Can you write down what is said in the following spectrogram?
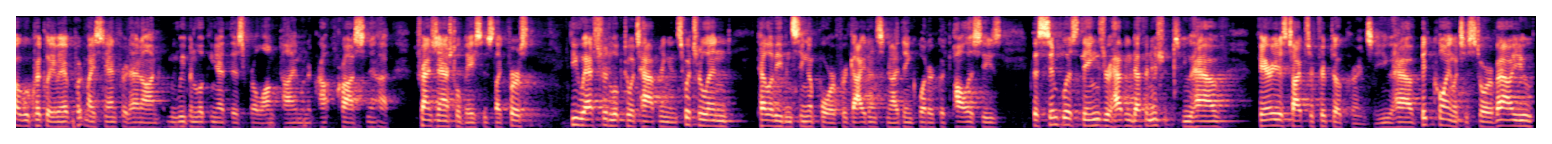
I'll go quickly. I mean, I've put my Stanford hat on. I mean, we've been looking at this for a long time on a cross uh, transnational basis. Like first, the U.S. should look to what's happening in Switzerland, Tel Aviv, and Singapore for guidance. And I think what are good policies. The simplest things are having definitions. You have various types of cryptocurrency. You have Bitcoin, which is store of value,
